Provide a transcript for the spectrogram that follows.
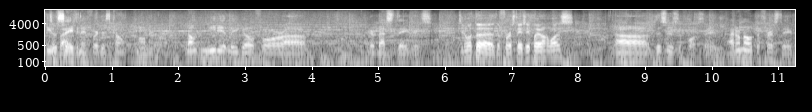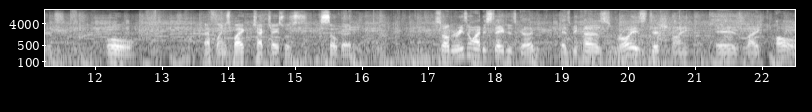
He It's was saving it for this moment. Don't immediately go for uh, your best stages. Do you know what the the first stage they played on was? Uh, this is the fourth stage. I don't know what the first stage is. Oh, that flame spike tech chase was so good. So the reason why this stage is good is because Roy's dish disjoint is like, oh,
